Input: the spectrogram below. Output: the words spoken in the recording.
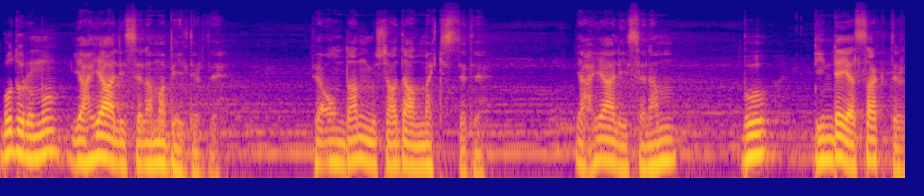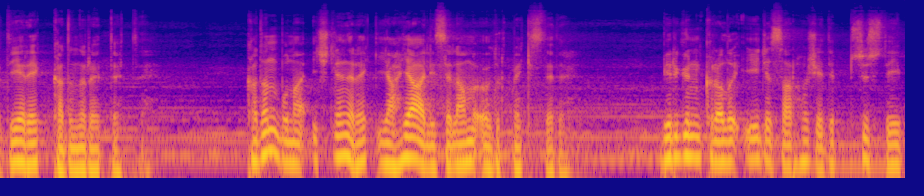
Bu durumu Yahya aleyhisselama bildirdi ve ondan müsaade almak istedi. Yahya aleyhisselam bu dinde yasaktır diyerek kadını reddetti. Kadın buna içlenerek Yahya aleyhisselamı öldürtmek istedi. Bir gün kralı iyice sarhoş edip süsleyip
